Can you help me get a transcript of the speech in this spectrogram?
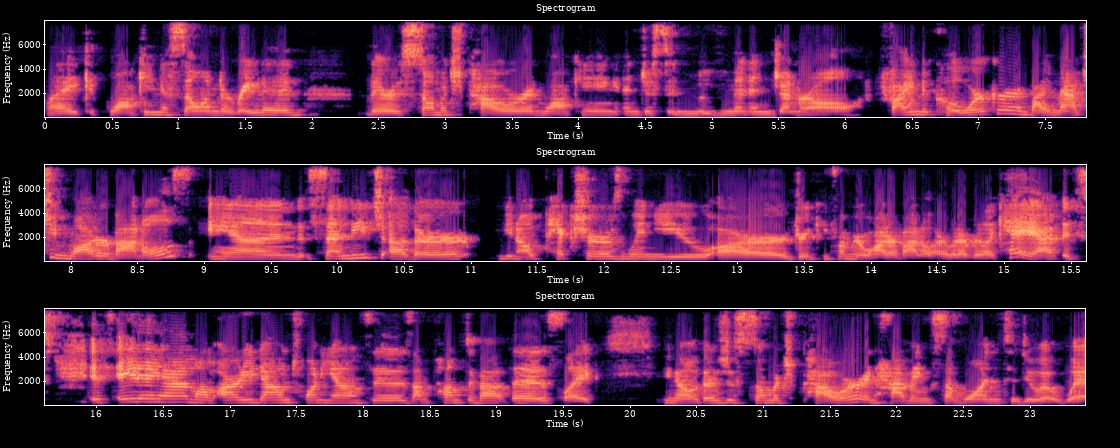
Like walking is so underrated there is so much power in walking and just in movement in general. Find a coworker and buy matching water bottles and send each other you know pictures when you are drinking from your water bottle or whatever like hey it's it's 8 a.m i'm already down 20 ounces i'm pumped about this like You know, there's just so much power in having someone to do it with,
